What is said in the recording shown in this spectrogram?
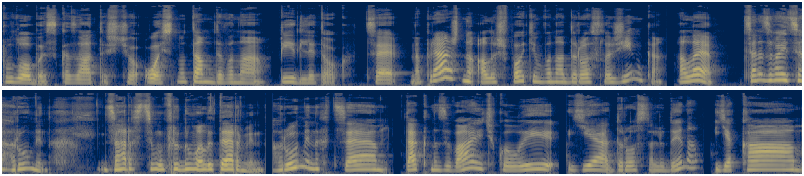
було би сказати, що ось ну там, де вона підліток, це напряжно, але ж потім вона доросла жінка. Але це називається грумінг. Зараз цьому придумали термін. Грумінг це так називають, коли є доросла людина, яка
